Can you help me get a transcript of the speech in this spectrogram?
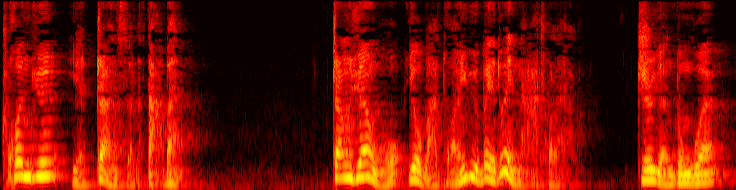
川军也战死了大半。张宣武又把团预备队拿出来了，支援东关。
